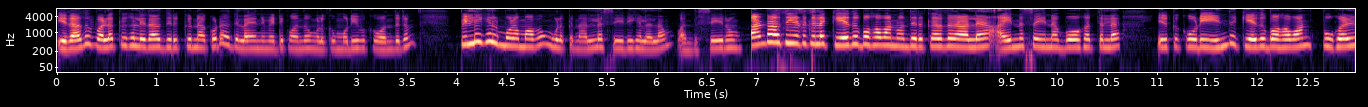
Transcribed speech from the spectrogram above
ஏதாவது வழக்குகள் ஏதாவது இருக்குன்னா கூட அதெல்லாம் இனிமேட்டுக்கு வந்து உங்களுக்கு முடிவுக்கு வந்துடும். பிள்ளைகள் மூலமாகவும் உங்களுக்கு நல்ல செய்திகள் எல்லாம் வந்து சேரும். பன்னெண்டாவது இடத்துல கேது பகவான் வந்து இருக்கிறதுனால ஐநசைன போகத்தில் இருக்கக்கூடிய இந்த கேது பகவான் புகழ்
